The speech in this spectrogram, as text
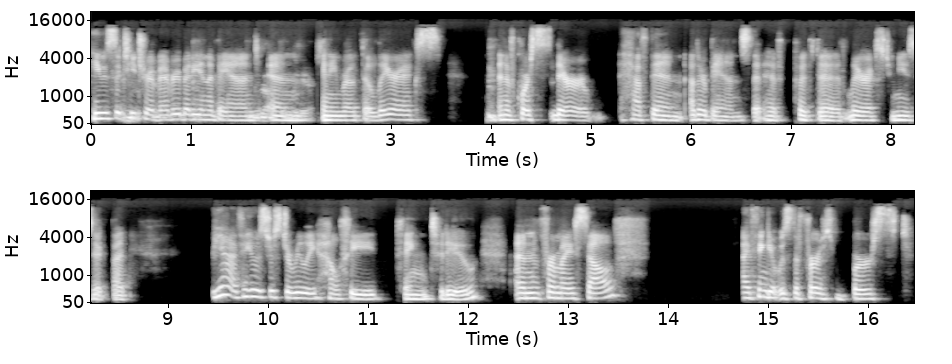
He was the teacher of everybody in the band and and he wrote the lyrics and of course there have been other bands that have put the lyrics to music but yeah i think it was just a really healthy thing to do. And for myself i think it was the first burst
